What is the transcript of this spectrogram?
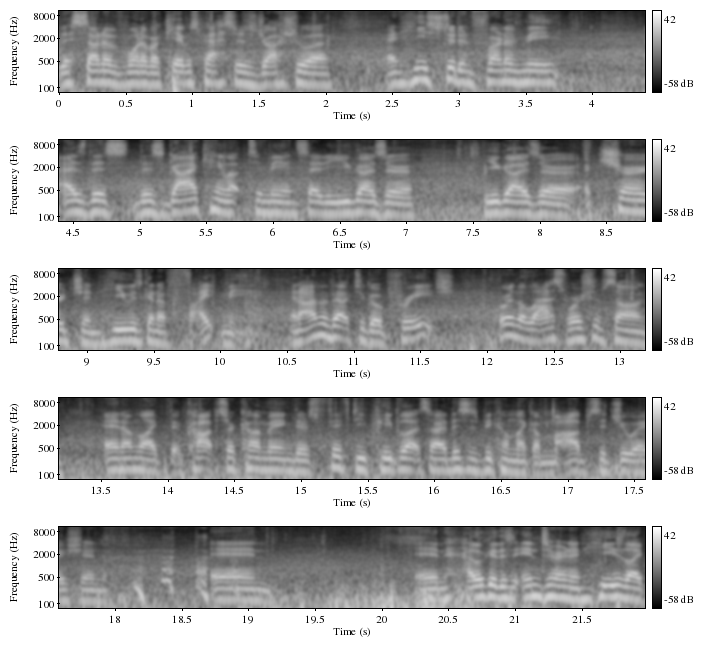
the son of one of our campus pastors, Joshua, and he stood in front of me as this this guy came up to me and said, "You guys are, you guys are a church," and he was gonna fight me, and I'm about to go preach. We're in the last worship song, and I'm like, the cops are coming. There's 50 people outside. This has become like a mob situation, and and I look at this intern, and he's like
